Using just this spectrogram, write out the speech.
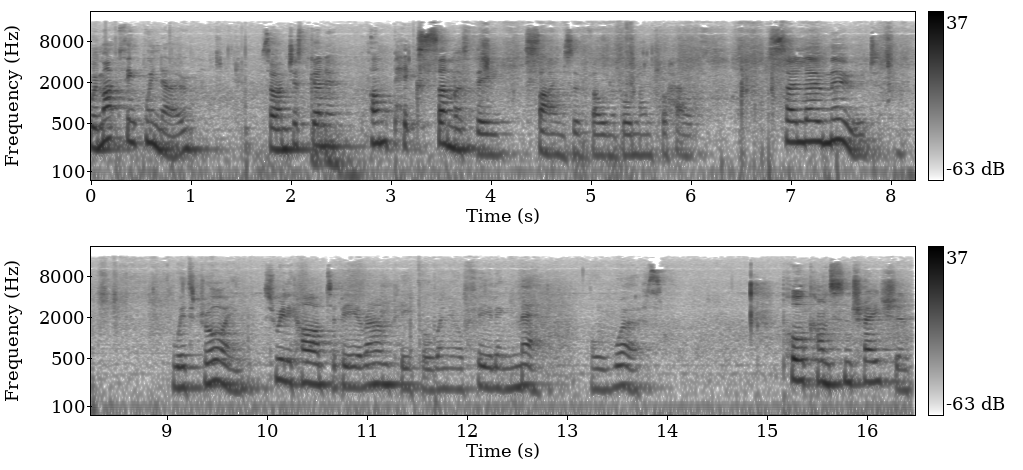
We might think we know, so I'm just going to unpick some of the signs of vulnerable mental health. So, low mood, withdrawing. It's really hard to be around people when you're feeling meh or worse. Poor concentration.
